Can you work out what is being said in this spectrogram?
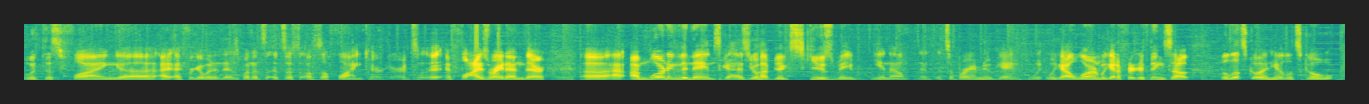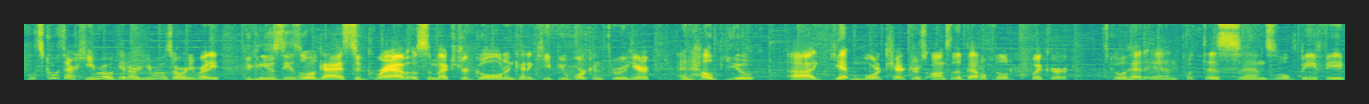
with this flying uh, I, I, forget what it is but it's it's a, it's a flying character. It's, it, flies right in there. Uh, I, am learning the names guys. You'll have to excuse me. You know it, it's a brand new game. We, we, gotta learn. We gotta figure things out. But let's go in here. Let's go let's go with our hero again. Our hero is already ready. You can use these little guys to grab some extra gold and kind of keep you working through here and help you uh, get more characters onto the battlefield quicker go ahead and put this in. It's a little beefy.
